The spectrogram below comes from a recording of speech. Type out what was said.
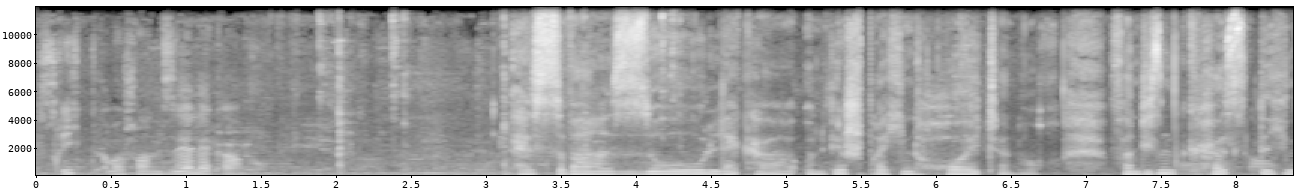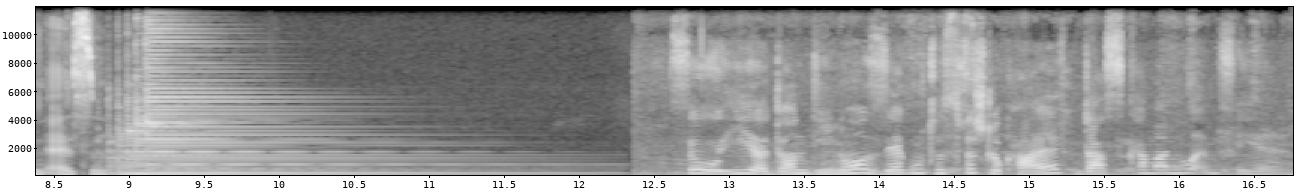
Es riecht aber schon sehr lecker. Es war so lecker und wir sprechen heute noch von diesem köstlichen Essen. So, hier, Don Dino, sehr gutes Fischlokal. Das kann man nur empfehlen.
